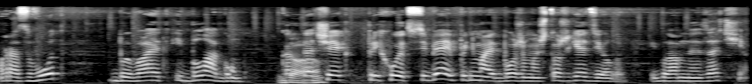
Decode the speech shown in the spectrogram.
развод бывает и благом. Когда Да. человек приходит в себя и понимает, боже мой, что же я делаю? И главное, зачем?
